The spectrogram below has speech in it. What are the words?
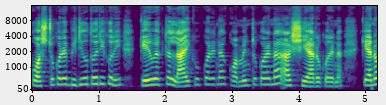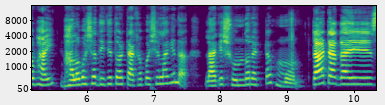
কষ্ট করে ভিডিও তৈরি করি, কেউ একটা লাইকও করে না কমেন্টও করে না, আর শেয়ারও করে না। কেন ভাই? ভালোবাসা দিতে তো আর টাকা পয়সা লাগে না। লাগে সুন্দর একটা মন। টাটা গাইস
